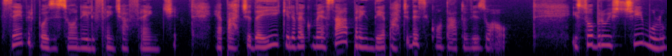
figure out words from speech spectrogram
Sempre posicione ele frente a frente. É a partir daí que ele vai começar a aprender a partir desse contato visual. E sobre o estímulo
